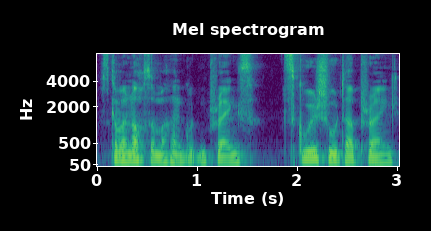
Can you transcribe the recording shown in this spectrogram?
was kann man noch so machen an guten Pranks? School Shooter Prank.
